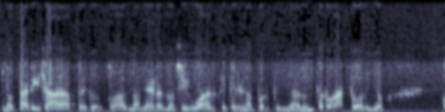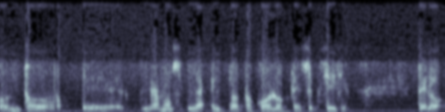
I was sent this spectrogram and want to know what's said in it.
notarizada, pero de todas maneras no es igual que tener la oportunidad de un interrogatorio con todo, eh, digamos, el protocolo que eso exige. Pero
